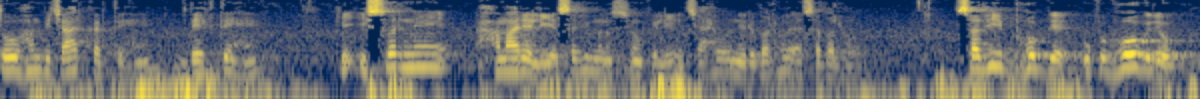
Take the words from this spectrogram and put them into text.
तो हम विचार करते हैं, देखते हैं कि ईश्वर ने हमारे लिए, सभी मनुष्यों के लिए, चाहे वो निर्बल हो या सबल हो, सभी भोग्य, उपभोग जो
